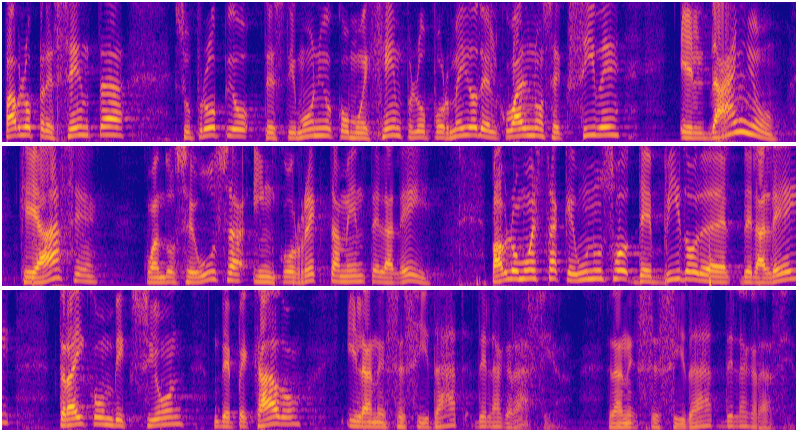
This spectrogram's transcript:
Pablo presenta su propio testimonio como ejemplo por medio del cual nos exhibe el daño que hace cuando se usa incorrectamente la ley. Pablo muestra que un uso debido de, la ley trae convicción de pecado y la necesidad de la gracia. La necesidad de la gracia.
